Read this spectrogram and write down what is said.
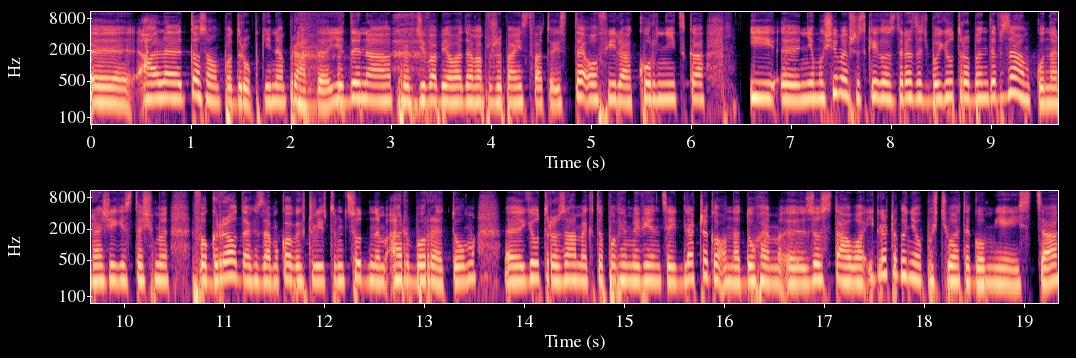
e, ale to są podróbki, naprawdę. Jedyna prawdziwa biała dama, proszę Państwa, to jest Teofila Kurnicka i nie musimy wszystkiego zdradzać, bo jutro będę w zamku. Na razie jesteśmy w ogrodach zamkowych, czyli w tym cudnym arboretum. Jutro zamek, to powiemy więcej, dlaczego ona duchem została i dlaczego nie opuściła tego miejsca.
